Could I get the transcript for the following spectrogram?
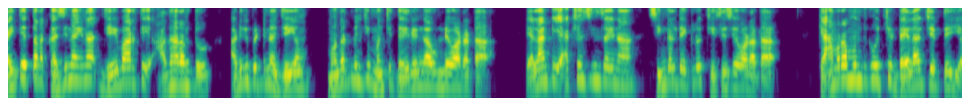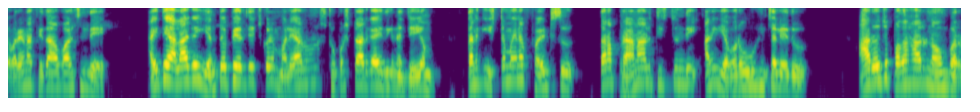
అయితే తన కజిన్ అయిన జయభారతి ఆధారంతో అడుగుపెట్టిన జయం మొదటి నుంచి మంచి ధైర్యంగా ఉండేవాడట. ఎలాంటి యాక్షన్ సీన్స్ అయినా సింగిల్ టేక్లో చేసేసేవాడట. కెమెరా ముందుకు వచ్చి డైలాగ్ చెప్తే ఎవరైనా ఫిదా అవ్వాల్సిందే. అయితే అలాగే ఎంతో పేరు తెచ్చుకొని మలయాళంలో సూపర్ స్టార్గా ఎదిగిన జయం తనకి ఇష్టమైన ఫైట్స్ తన ప్రాణాలు తీస్తుంది అని ఎవరూ ఊహించలేదు. ఆ రోజు పదహారు నవంబర్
